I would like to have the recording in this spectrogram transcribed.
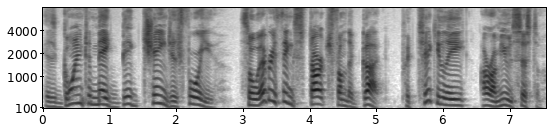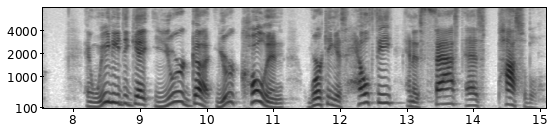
is going to make big changes for you. So everything starts from the gut, particularly our immune system. And we need to get your gut, your colon, working as healthy and as fast as possible.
